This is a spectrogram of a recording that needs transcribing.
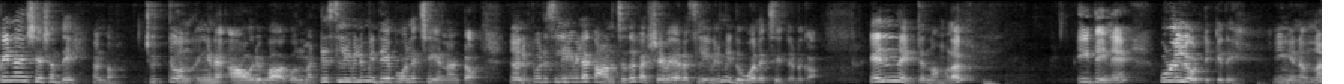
പിന്നെ അതിന് ശേഷം ദേ കണ്ടോ ചുറ്റും ഇങ്ങനെ ആ ഒരു ഭാഗം മറ്റേ സ്ലീവിലും ഇതേപോലെ ചെയ്യണം കേട്ടോ. ഞാനിപ്പോൾ ഒരു സ്ലീവിലെ കാണിച്ചത് പക്ഷേ വേറെ സ്ലീവിലും ഇതുപോലെ ചെയ്തെടുക്കാം. എന്നിട്ട് നമ്മൾ ഇതിനെ ഉള്ളിലോട്ടിക്ക് ദേ ഇങ്ങനെ ഒന്ന്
